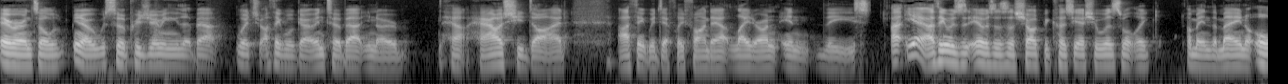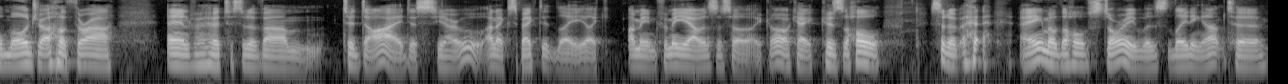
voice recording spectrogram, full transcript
everyone's all you know, we're sort of presuming about which I think we'll go into about you know how how she died. I think we definitely find out later on in the. Uh, yeah, I think it was it was as a shock because yeah, she was what like I mean the main All Maudra or Thra and for her to sort of um to die just you know ooh, unexpectedly like i mean for me i was just sort of like oh okay because the whole sort of aim of the whole story was leading up to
